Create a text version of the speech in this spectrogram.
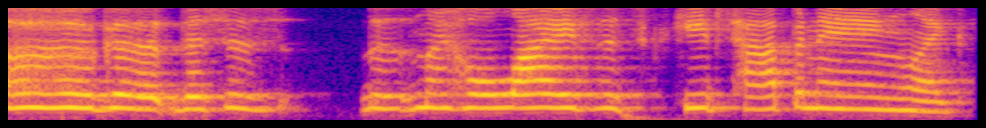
oh, good, this is this is my whole life. This keeps happening. Like,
